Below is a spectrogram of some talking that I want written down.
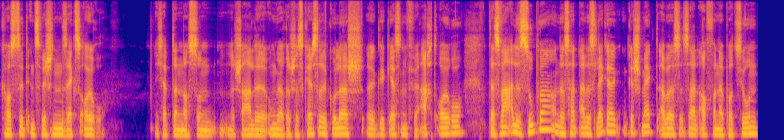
kostet inzwischen sechs Euro. Ich habe dann noch so eine Schale ungarisches Kesselgulasch äh, gegessen für acht Euro. Das war alles super und das hat alles lecker geschmeckt, aber es ist halt auch von der Portion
